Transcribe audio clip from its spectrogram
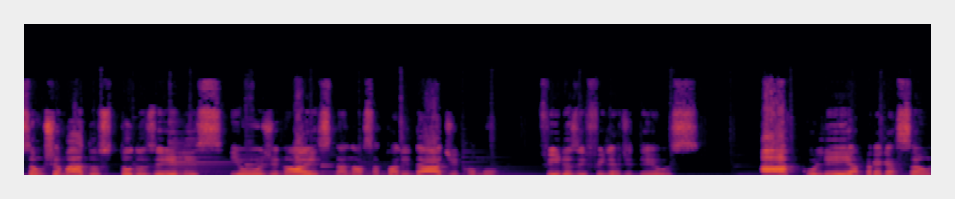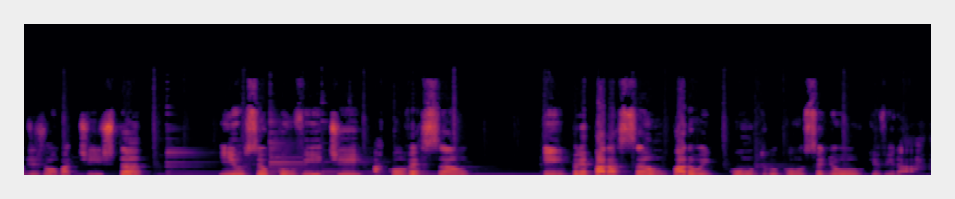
são chamados todos eles, e hoje nós, na nossa atualidade, como filhos e filhas de Deus, a acolher a pregação de João Batista e o seu convite à conversão em preparação para o encontro com o Senhor que virá.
